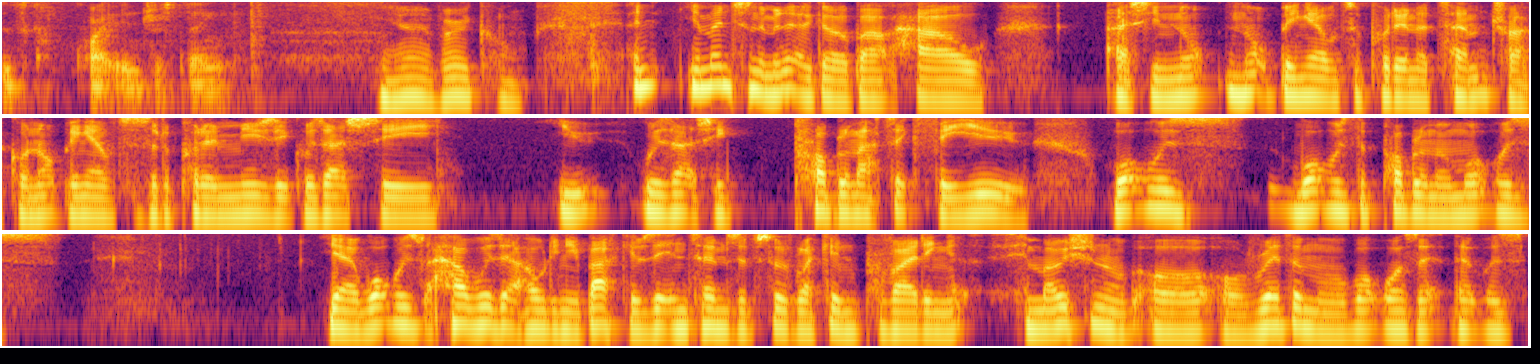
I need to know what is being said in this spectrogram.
it's quite interesting. Yeah, very cool. And you mentioned a minute ago about how actually not not being able to put in a temp track or not being able to sort of put in music was actually you was actually problematic for you. What was what was the problem and what was yeah what was how was it holding you back? Was it in terms of sort of like in providing emotion or, or, or rhythm or what was it that was?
